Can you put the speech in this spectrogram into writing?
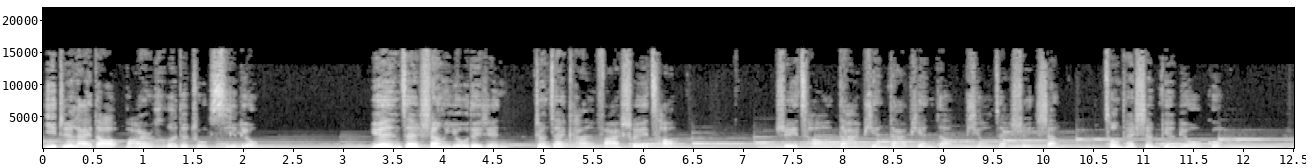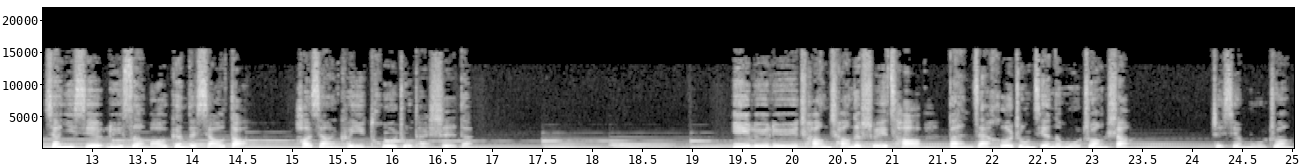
一直来到瓦尔河的主溪流。远在上游的人正在砍伐水草，水草大片大片地飘在水上，从他身边流过，像一些绿色毛茛的小岛，好像可以拖住他似的。一缕缕长长的水草拌在河中间的木桩上，这些木桩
